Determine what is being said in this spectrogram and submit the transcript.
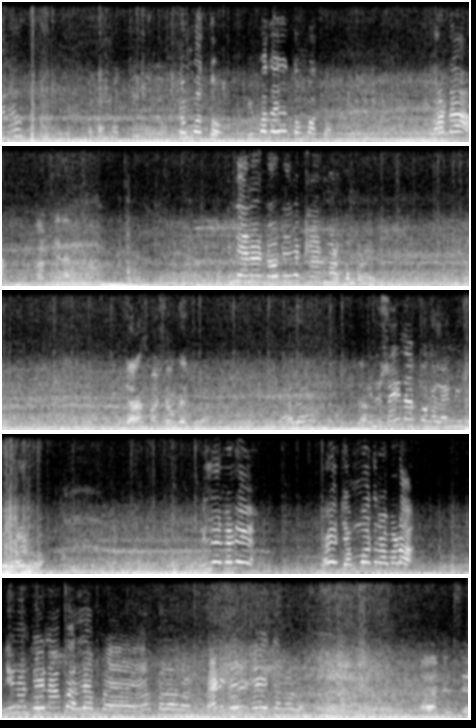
ಏನು? ತೊಂಬತ್ತು. ಇಪ್ಪತ್ತೈದು ತೊಂಬತ್ತು. ಕರೆಕ್ಟಾ ಇನ್ನೇನೋ ಡೌಟ್ ಇದ್ರೆ ಕ್ಲಿಯರ್ ಮಾಡ್ಕೊಂಬಿಡ್ರಿ. ಯಾರು ಯಾವುದು? ಇದು ಸೈನ್ ಹಾಕ್ಬೇಕಲ್ಲ ನೀವು ಕಳ್ರು ನಡಿ ಏ ಜಮ್ಮು ಹತ್ರ ಬೇಡ. ನೀನು ಅಂತ ಏನಾಕ ಅಲ್ಲೇ ಗಾಡಿ ಸರ್ವಿಸ್ ಆಯ್ತು ನೋಡು. ಹಾಂ ನಿಲ್ಸಿ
